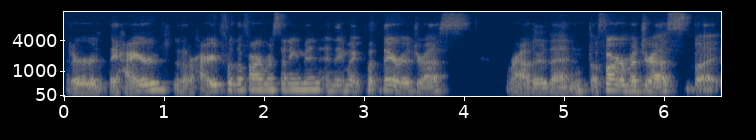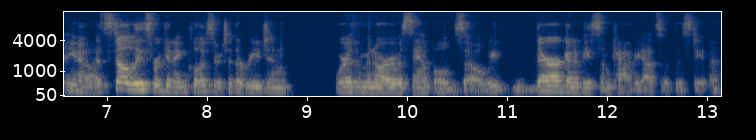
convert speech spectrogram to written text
that are, they hired, that are hired for the farm are sending them in, and they might put their address rather than the farm address, but you know, it's still, at least we're getting closer to the region where the manure was sampled, so we, there are gonna be some caveats with this data.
